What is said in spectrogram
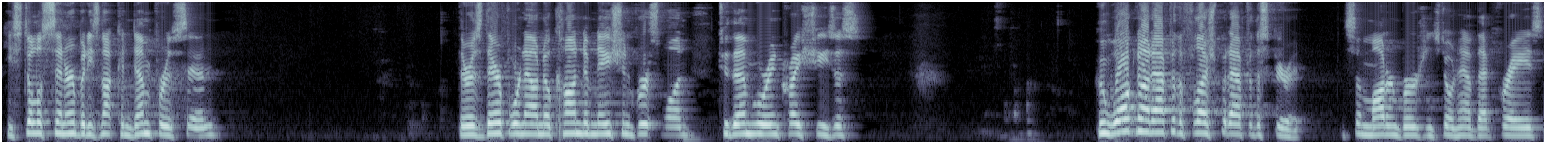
He's still a sinner, but he's not condemned for his sin. There is therefore now no condemnation, verse 1, to them who are in Christ Jesus, who walk not after the flesh, but after the Spirit. Some modern versions don't have that phrase.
